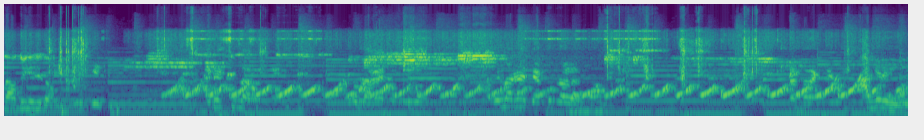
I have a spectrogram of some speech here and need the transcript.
দাও দুই কেজি আগের মন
